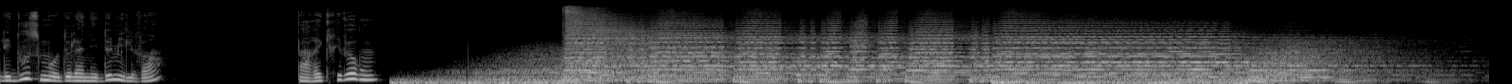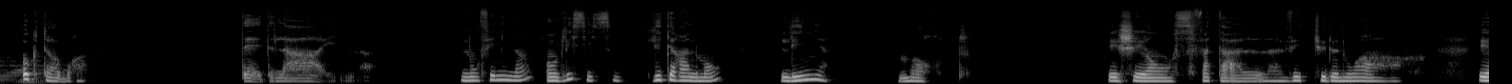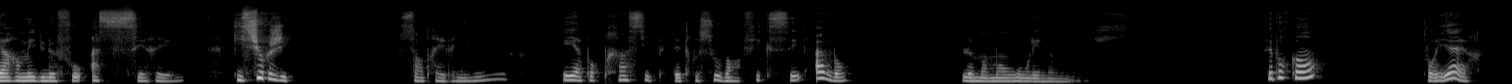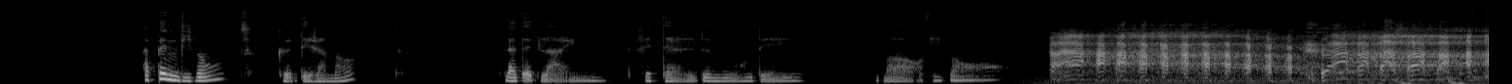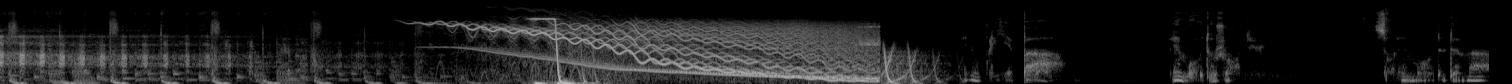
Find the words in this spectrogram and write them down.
Les douze mots de l'année 2020 par écriveron. Octobre. Deadline. Nom féminin, anglicisme. Littéralement, ligne morte. Échéance fatale, vêtue de noir et armée d'une faux acérée, qui surgit sans prévenir et a pour principe d'être souvent fixée avant le moment où on l'énonce. C'est pour quand? Pour hier. À peine vivante que déjà morte, la deadline fait-elle de nous des morts vivants? Et n'oubliez pas, les mots d'aujourd'hui sont les mots de demain.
